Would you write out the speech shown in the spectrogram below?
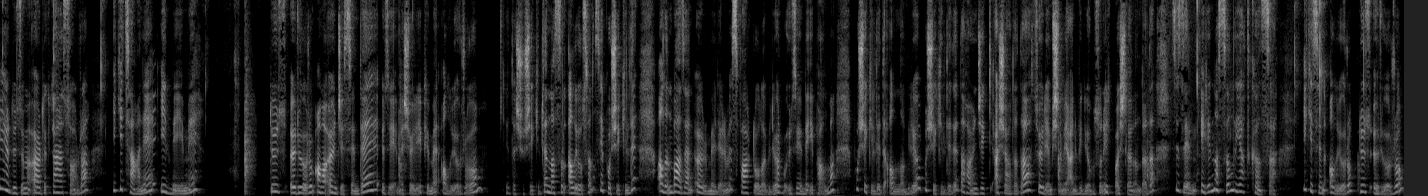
Bir düzümü ördükten sonra iki tane ilmeğimi düz örüyorum ama öncesinde üzerine şöyle ipimi alıyorum ya da şu şekilde nasıl alıyorsanız hep o şekilde alın. Bazen örmelerimiz farklı olabiliyor. Bu üzerine ip alma. Bu şekilde de alınabiliyor. Bu şekilde de daha önceki aşağıda da söylemiştim yani videomuzun ilk başlarında da sizlerin eli nasıl yatkınsa İkisini alıyorum. Düz örüyorum.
